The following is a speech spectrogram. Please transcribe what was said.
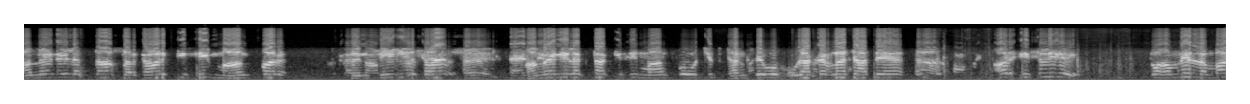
हमें नहीं लगता सरकार किसी मांग पर सीरियस है। हमें नहीं लगता किसी मांग को उचित ढंग से वो पूरा करना चाहते हैं। और इसलिए तो हमने लंबा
